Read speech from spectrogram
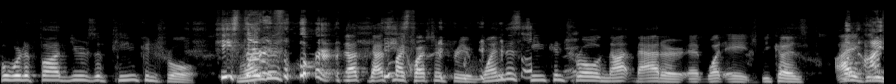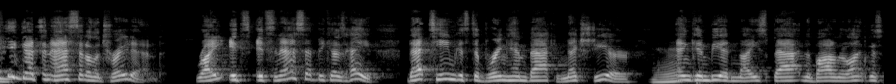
four to five years of team control. he's When does- 34. That, that's my question for you. When does team control not matter at what age? Because I But I think that's an asset on the trade end, right? It's it's an asset because hey, that team gets to bring him back next year Mhm. and can be a nice bat in the bottom of their line because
